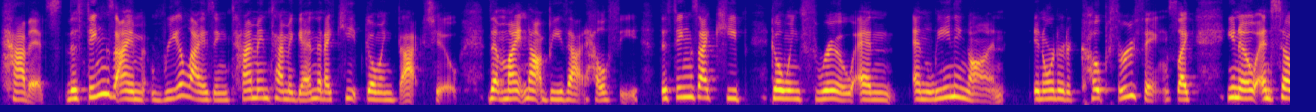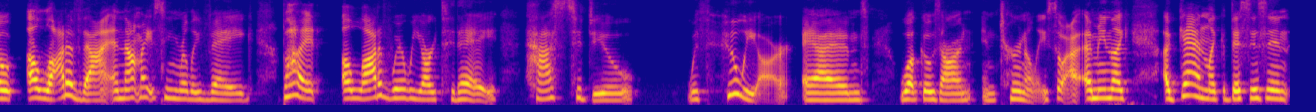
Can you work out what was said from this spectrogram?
habits, the things I'm realizing time and time again that I keep going back to that might not be that healthy, the things I keep going through and and leaning on in order to cope through things. Like, you know, and so a lot of that and that might seem really vague, but a lot of where we are today has to do with who we are and what goes on internally. So, I, I, mean, like, again, like, this isn't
